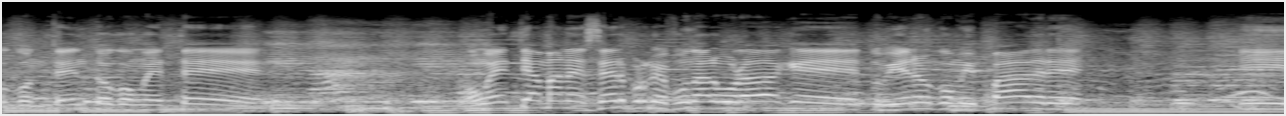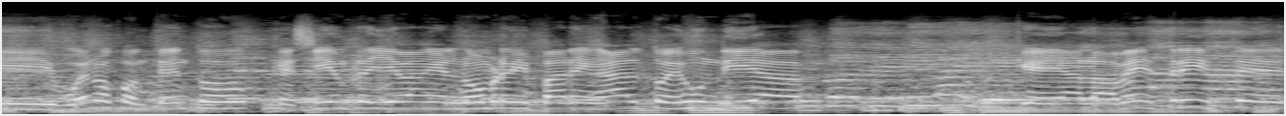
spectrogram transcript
Contento, con este, con este amanecer porque fue una alborada que tuvieron con mi padre y bueno, contento que siempre llevan el nombre de mi padre en alto. Es un día que a la vez triste,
